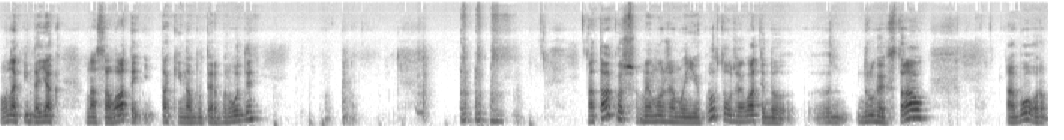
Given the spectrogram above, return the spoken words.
Вона піде як на салати, так і на бутерброди. А також ми можемо її просто вживати до е, других страв, або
